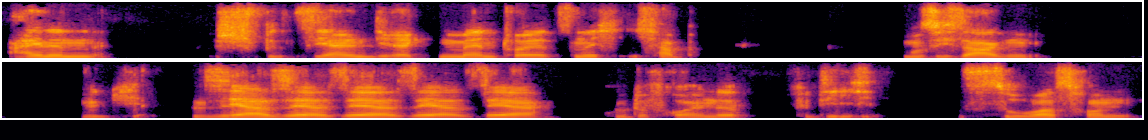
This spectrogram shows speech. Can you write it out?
einen speziellen direkten Mentor jetzt nicht. Ich habe, muss ich sagen, wirklich sehr, sehr, sehr, sehr, sehr gute Freunde, für die ich sowas von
